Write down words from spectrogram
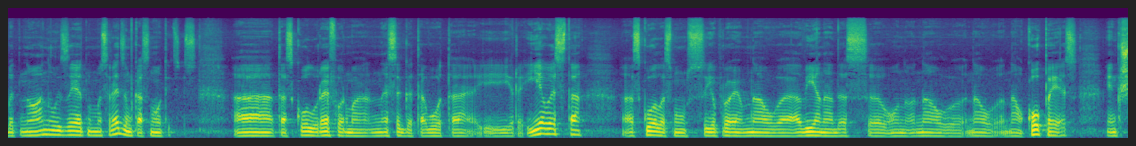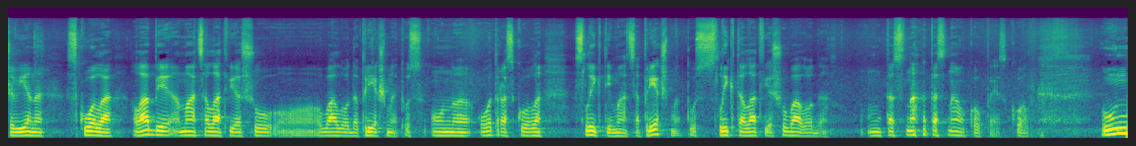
bet no nu, analizējot, nu, mēs redzam, kas noticis. Tā skolu reforma nesagatavota ir ievesta. Skolas mums joprojām nav vienādas un nav, nav, nav kopējas. Vienkārši viena skola labi māca latviešu valoda priekšmetus, un otra skola slikti māca priekšmetus, slikta latviešu valoda. Tas nav, tas nav kopējais skola. Un,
